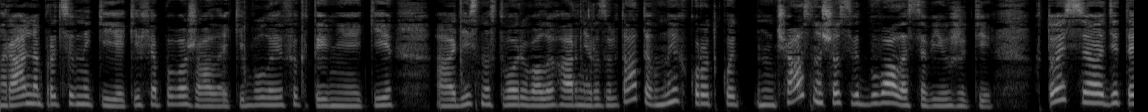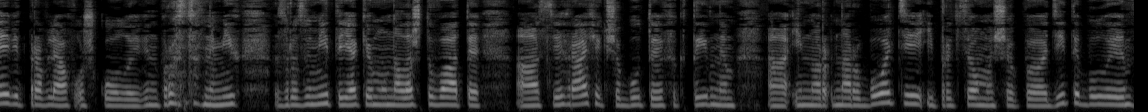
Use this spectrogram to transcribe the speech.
реально працівники, яких я поважала, які були ефективні, які а, дійсно створювали гарні результати, в них короткочасно щось відбувалося в їх житті. Хтось е, дітей відправляв у школу, і він просто не міг зрозуміти, як йому налаштувати а, свій графік, щоб бути ефективним а, і на, на роботі, і при цьому, щоб е, діти були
